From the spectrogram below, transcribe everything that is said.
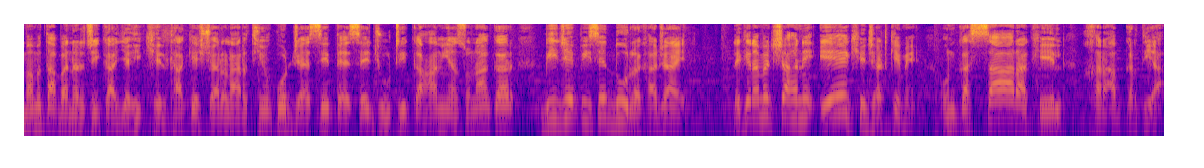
ममता बनर्जी का यही खेल था कि शरणार्थियों को जैसे तैसे झूठी कहानियाँ सुनाकर बीजेपी से दूर रखा जाए। लेकिन अमित शाह ने एक ही झटके में उनका सारा खेल खराब कर दिया।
